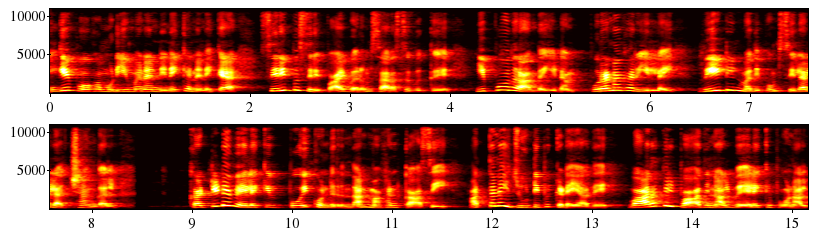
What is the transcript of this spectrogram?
எங்கே போக முடியுமென நினைக்க நினைக்க சிரிப்பு சிரிப்பாய் வரும் சரசுவுக்கு. இப்போது அந்த இடம் புறநகர் இல்லை. வீட்டின் மதிப்பும் சில லட்சங்கள். கட்டிட வேலைக்கு போய் கொண்டிருந்தான் மகன் காசி. அத்தனை ஜூட்டிப்பு கிடையாது. வாரத்தில் பாதி நாள் வேலைக்கு போனால்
